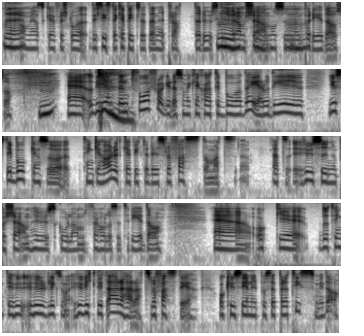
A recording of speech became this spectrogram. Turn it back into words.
Nej. Om jag ska förstå det sista kapitlet där ni pratar, du skriver mm, om kön mm, och synen mm. på det idag och så. Mm. Eh, och det är egentligen två frågor där som jag kanske har till båda er och det är ju just i boken så tänker jag har du ett kapitel där det slår fast om att, att hur synen på kön, hur skolan förhåller sig till det idag. Eh, och eh, då tänkte jag hur, hur, liksom, hur viktigt är det här att slå fast det och hur ser ni på separatism idag?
